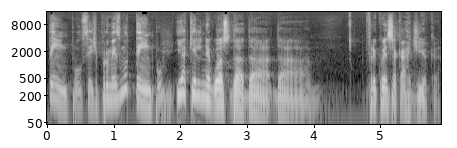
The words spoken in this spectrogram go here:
tempo, ou seja, para o mesmo tempo. E aquele negócio da, da, da frequência cardíaca,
